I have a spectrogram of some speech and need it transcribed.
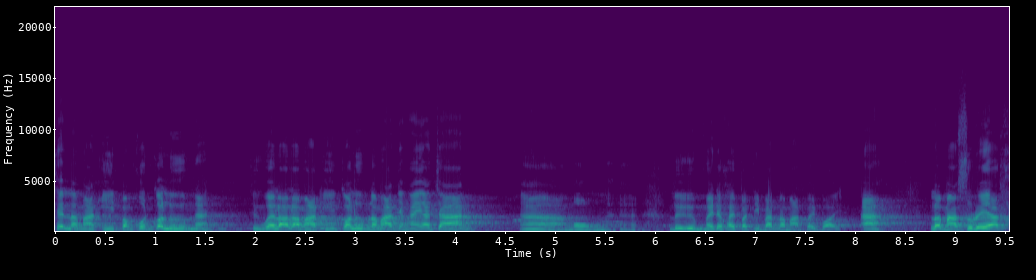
เช่นละหมาดอีดบางคนก็ลืมนะ ถึงเวลาละหมาดอีดก็ลืมละหมาดยังไงอาจารย์อ่างง ลืมไม่ได้ค่อยปฏิบัติละหมาดบ่อยๆอะละหมาดสุริยค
